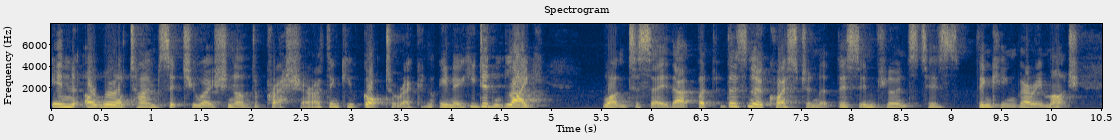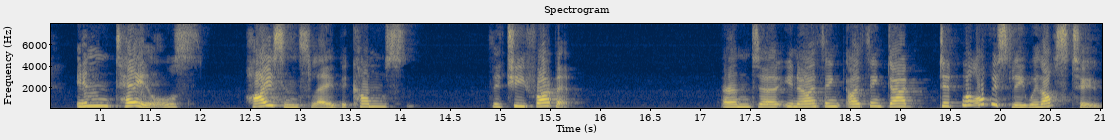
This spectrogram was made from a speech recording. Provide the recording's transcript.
in a wartime situation under pressure. I think you've got to recognize, you know, he didn't like one to say that, but there's no question that this influenced his thinking very much. In Tales, Hyzenthlay becomes the chief rabbit. And uh, you know, I think I think Dad did well. Obviously, with us two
